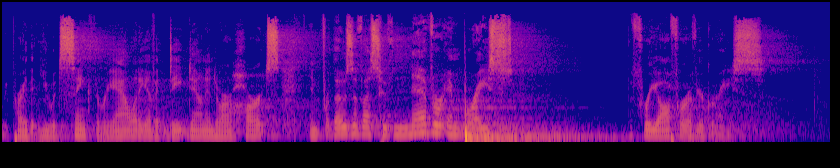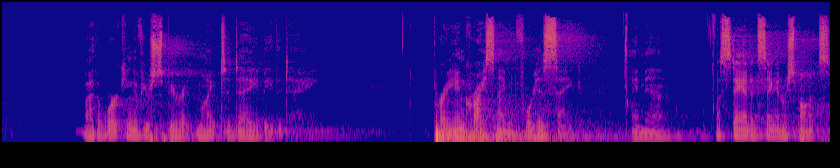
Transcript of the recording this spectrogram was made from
We pray that you would sink the reality of it deep down into our hearts. And for those of us who've never embraced the free offer of your grace, by the working of your Spirit, might today be the day. We pray in Christ's name and for his sake. Amen. Let's stand and sing in response.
